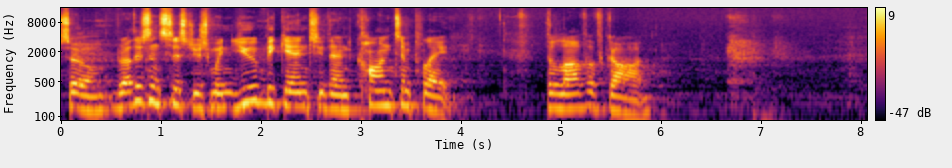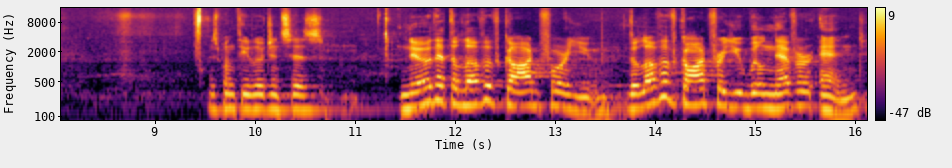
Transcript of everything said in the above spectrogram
So, brothers and sisters, when you begin to then contemplate the love of God, as one theologian says, know that the love of God for you, the love of God for you will never end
